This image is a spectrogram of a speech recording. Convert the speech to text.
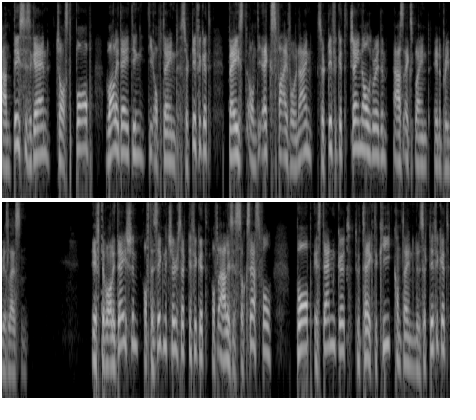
and this is again just Bob validating the obtained certificate based on the X509 certificate chain algorithm as explained in a previous lesson. If the validation of the signature certificate of Alice is successful, Bob is then good to take the key contained in the certificate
